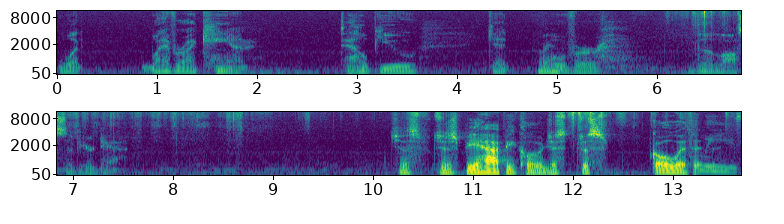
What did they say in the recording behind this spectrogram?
what whatever I can to help you get oh, I over the loss of your dad. Just just be happy, Chloe. Just just go with it. please,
